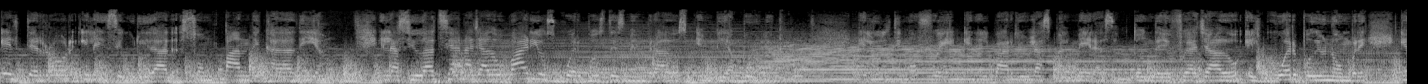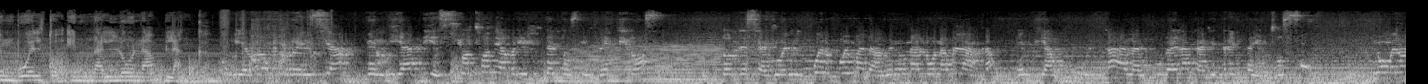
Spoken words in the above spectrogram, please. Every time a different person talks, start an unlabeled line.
El terror y la inseguridad son pan de cada día. En la ciudad se han hallado varios cuerpos desmembrados en vía pública. El último fue en el barrio Las Palmeras, donde fue hallado el cuerpo de un hombre envuelto en una lona blanca.
Tuvieron una ocurrencia el día 18 de abril del 2022, donde se halló el cuerpo embalado en una lona blanca en vía pública a la altura de la calle 38 Sur, número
